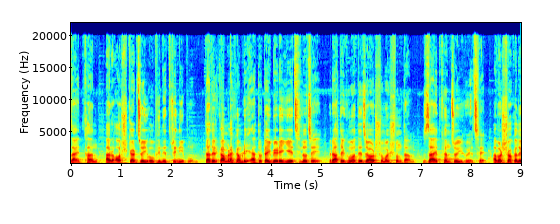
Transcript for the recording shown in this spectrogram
জায়েদ খান আর অস্কার জয়ী অভিনেত্রী নিপুণ। তাদের কামড়াকামড়ি এতটাই বেড়ে গিয়েছিল যে রাতে ঘুমাতে যাওয়ার সময় শুনতাম জায়েদ খান জয়ী হয়েছে, আবার সকালে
